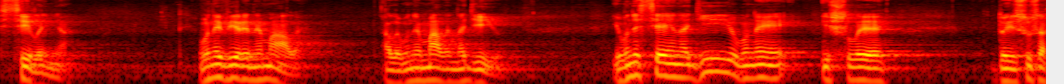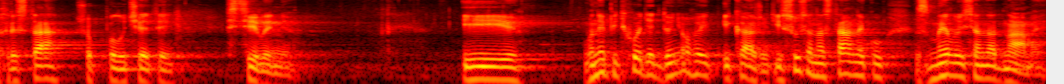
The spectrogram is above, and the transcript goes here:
зцілення. Вони віри не мали, але вони мали надію. І вони з цією надією вони йшли до Ісуса Христа, щоб отримати зцілення. І вони підходять до нього і кажуть: Ісусе наставнику, змилуйся над нами.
